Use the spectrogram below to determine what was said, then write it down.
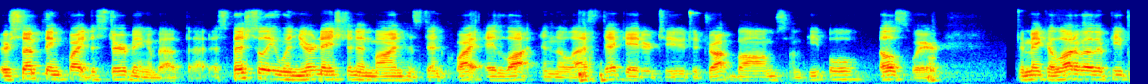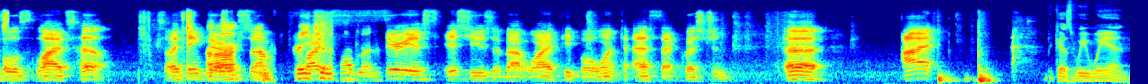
there's something quite disturbing about that, especially when your nation and mine has done quite a lot in the last decade or two to drop bombs on people elsewhere to make a lot of other people's lives hell. So I think there are some quite serious issues about why people want to ask that question. Uh, I because we win,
